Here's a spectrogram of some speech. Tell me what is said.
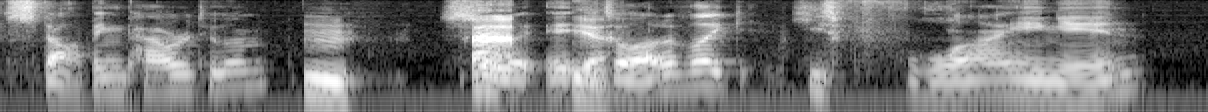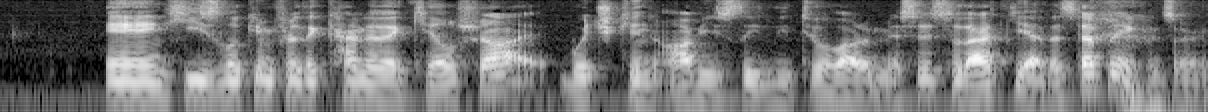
stopping power to him. So Uh, it, yeah. it's a lot of like he's flying in. And he's looking for the kind of the kill shot, which can obviously lead to a lot of misses. So that, yeah, that's definitely a concern.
